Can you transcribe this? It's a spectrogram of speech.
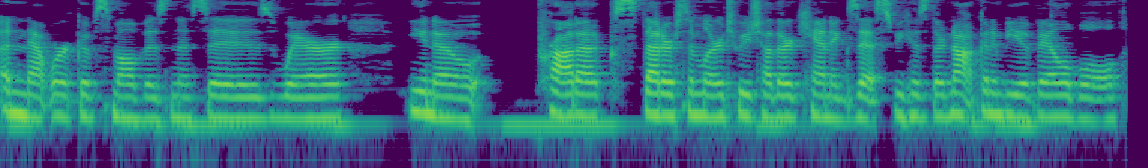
a network of small businesses where, you know, products that are similar to each other can exist because they're not going to be available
